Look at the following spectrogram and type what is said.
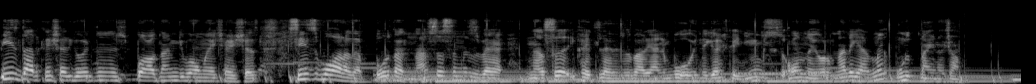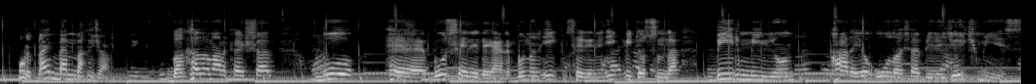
Biz de arkadaşlar gördüğünüz bu adam gibi olmaya çalışacağız. Siz bu arada burada nasılsınız ve nasıl petleriniz var? Yani bu oyunda gerçekten iyi misiniz? Onunla yorumlara yazmayı unutmayın hocam. Unutmayın ben bakacağım. Bakalım arkadaşlar bu he, bu seride yani bunun ilk serinin ilk videosunda 1 milyon paraya ulaşabilecek miyiz?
